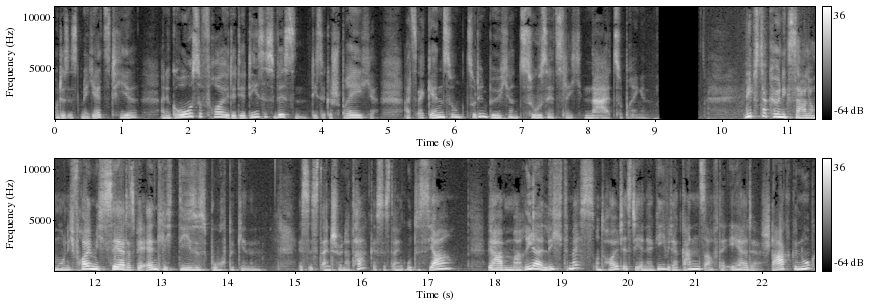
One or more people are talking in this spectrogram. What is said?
Und es ist mir jetzt hier eine große Freude, dir dieses Wissen, diese Gespräche als Ergänzung zu den Büchern zusätzlich nahezubringen. Liebster König Salomon, ich freue mich sehr, dass wir endlich dieses Buch beginnen. Es ist ein schöner Tag, es ist ein gutes Jahr. Wir haben Maria Lichtmess und heute ist die Energie wieder ganz auf der Erde, stark genug,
